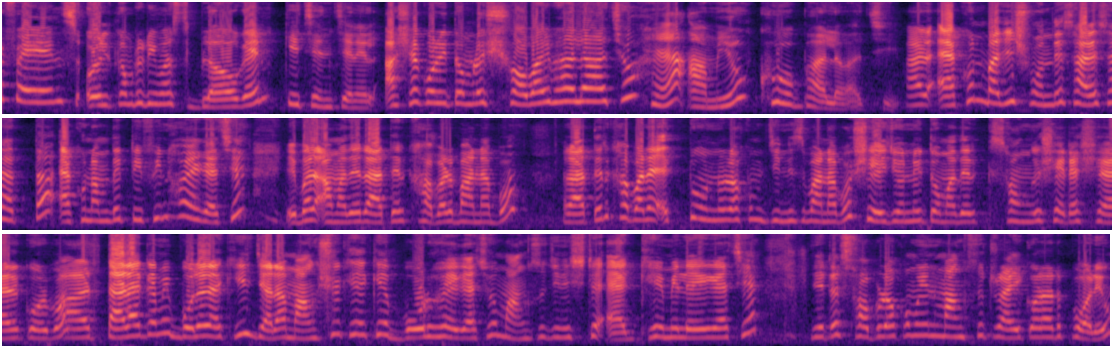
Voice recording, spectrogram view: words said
হাই ফ্রেন্ডস ওয়েলকাম টু ডিমাস ব্লগ অ্যান্ড কিচেন চ্যানেল আশা করি তোমরা সবাই ভালো আছো। হ্যাঁ আমিও খুব ভালো আছি। আর এখন বাজে সন্ধে সাড়ে সাতটা। এখন আমাদের টিফিন হয়ে গেছে। এবার আমাদের রাতের খাবার বানাবো। রাতের খাবারে একটু অন্যরকম জিনিস বানাবো। সেই জন্যই তোমাদের সঙ্গে সেটা শেয়ার করব। আর তার আগে আমি বলে রাখি, যারা মাংস খেয়ে খেয়ে বোর হয়ে গেছো, মাংস জিনিসটা একঘেয়েমে লেগে গেছে, যেটা সব রকমের মাংস ট্রাই করার পরেও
